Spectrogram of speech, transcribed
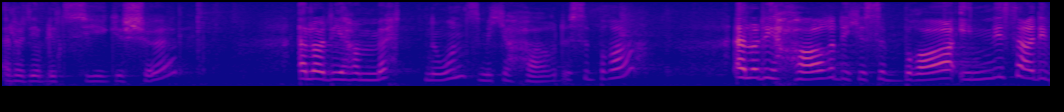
eller de er blitt syke sjøl. Eller de har møtt noen som ikke har det så bra. Eller de har det ikke så bra inni seg, og de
